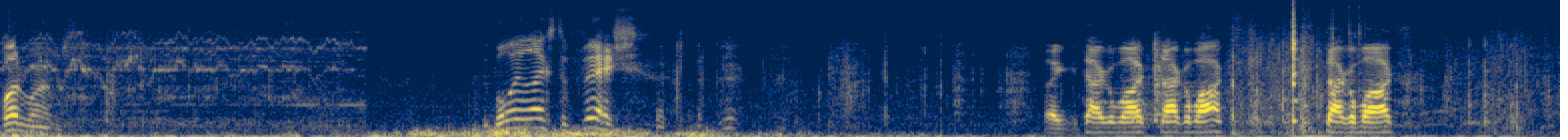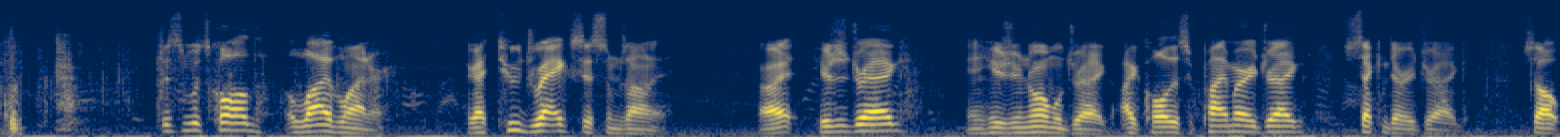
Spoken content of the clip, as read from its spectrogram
Bloodworms. The boy likes to fish. Like tackle box, tackle box, tackle box. This is what's called a live liner. I got two drag systems on it. Alright, here's a drag and here's your normal drag. I call this a primary drag, secondary drag. So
